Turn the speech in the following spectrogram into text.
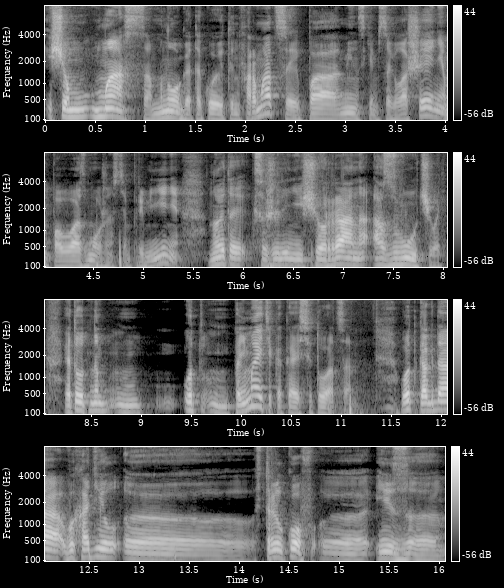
еще масса, много такой вот информации по Минским соглашениям, по возможностям применения, но это, к сожалению, еще рано озвучивать. Это вот, вот понимаете, какая ситуация? Вот когда выходил э, Стрелков э, из э,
